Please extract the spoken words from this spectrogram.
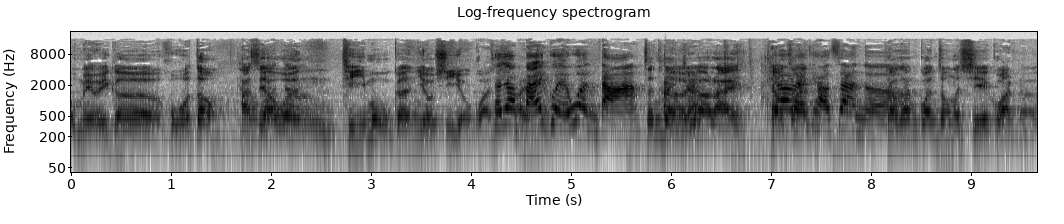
我们有一个活动，它是要问题目跟游戏有关。系它，叫百鬼问答，真的又要来挑要来战挑战了，挑战观众的血管了。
